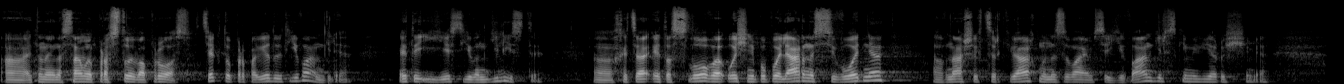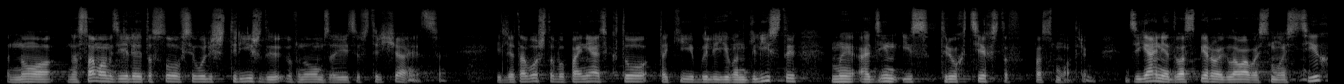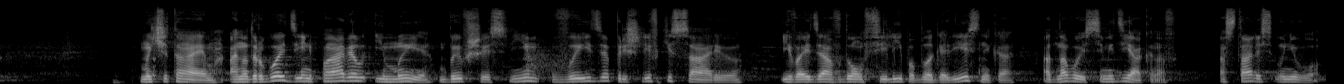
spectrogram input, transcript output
Это, наверное, самый простой вопрос. Те, кто проповедует Евангелие. Это и есть евангелисты. Хотя это слово очень популярно сегодня в наших церквях. Мы называемся евангельскими верующими. Но на самом деле это слово всего лишь трижды в Новом Завете встречается – и для того, чтобы понять, кто такие были евангелисты, мы один из трех текстов посмотрим. Деяние, 21 глава, 8 стих. Мы читаем, «А на другой день Павел и мы, бывшие с ним, выйдя, пришли в Кесарию, и, войдя в дом Филиппа Благовестника, одного из семи диаконов, остались у него».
